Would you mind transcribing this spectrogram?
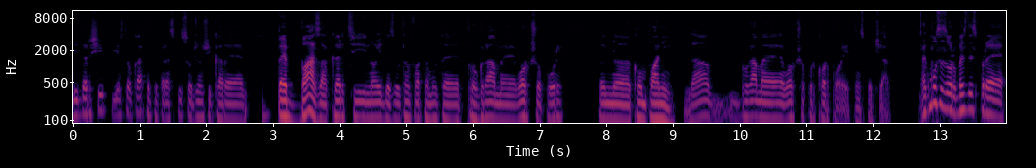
leadership. Este o carte pe care a scris-o John și care pe baza cărții noi dezvoltăm foarte multe programe, workshop-uri în uh, companii, da? programe, workshop-uri corporate în special. Acum o să-ți vorbesc despre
